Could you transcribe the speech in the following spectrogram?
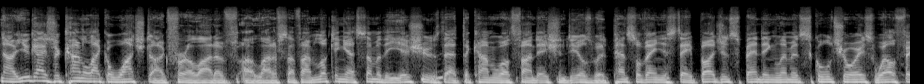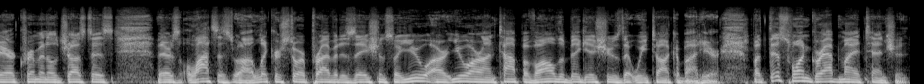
Now, you guys are kind of like a watchdog for a lot of a lot of stuff. I'm looking at some of the issues that the Commonwealth Foundation deals with: Pennsylvania state budget, spending limits, school choice, welfare, criminal justice. There's lots of uh, liquor store privatization. So you are you are on top of all the big issues that we talk about here. But this one grabbed my attention:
